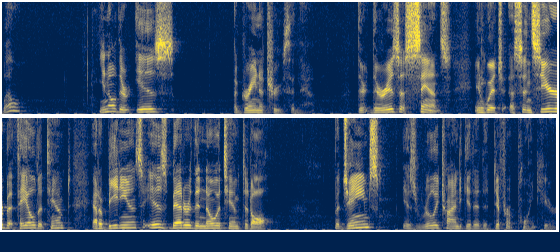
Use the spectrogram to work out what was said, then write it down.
Well, you know, there is a grain of truth in that. There, there is a sense in which a sincere but failed attempt at obedience is better than no attempt at all. But James is really trying to get at a different point here.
